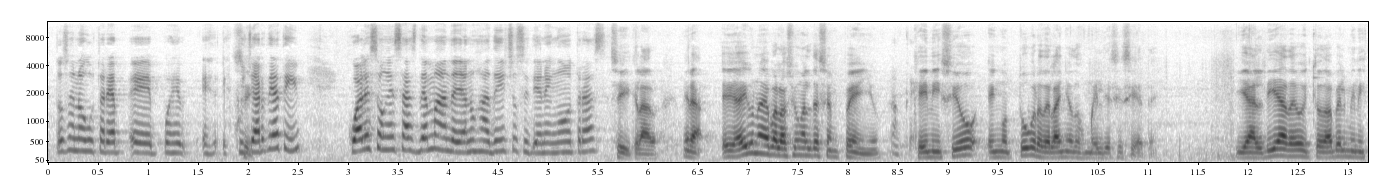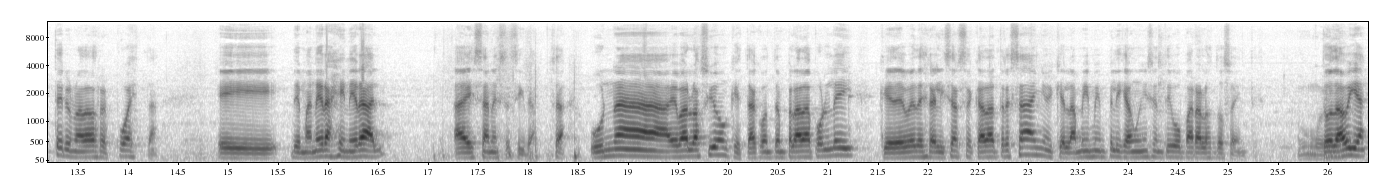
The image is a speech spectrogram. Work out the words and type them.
entonces nos gustaría eh, pues escucharte a ti. ¿Cuáles son esas demandas? Ya nos ha dicho si tienen otras. Sí, claro. Mira, hay una evaluación al desempeño que inició en octubre del año 2017 y al día de hoy todavía el Ministerio no ha dado respuesta de manera general a esa necesidad. O sea, una evaluación que está contemplada por ley, que debe de realizarse cada tres años y que la misma implica un incentivo para los docentes. Todavía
